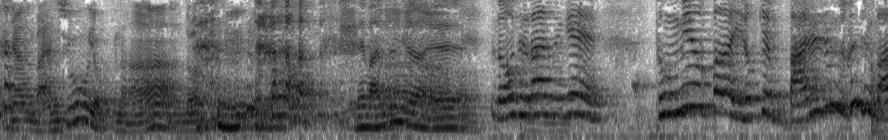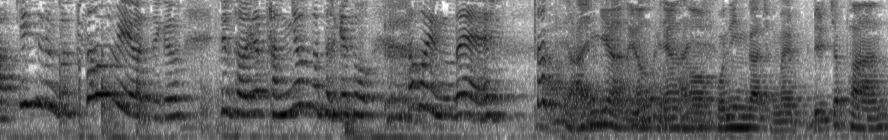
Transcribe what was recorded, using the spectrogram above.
그냥 만수였구나. 너는. 네 맞습니다. 예. 너무 대단하신 게 동민 오빠가 이렇게 말문이 맡기시는 건 처음이에요 지금 지금 저희가 작년부터 계속 하고 있는데 아니, 신기하네요. 그냥. 어, 본인과 정말 밀접한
